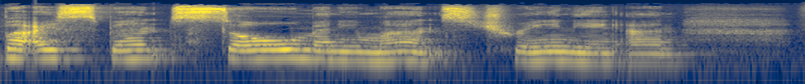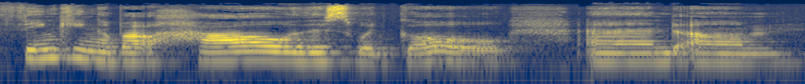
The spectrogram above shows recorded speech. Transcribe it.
But i spent so many months training and thinking about how this would go. And um,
